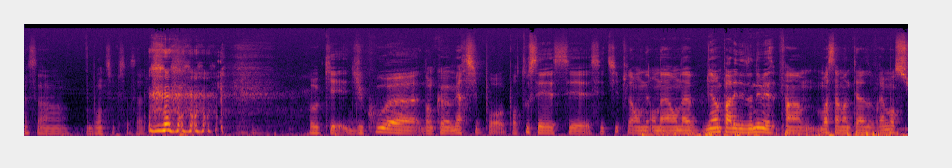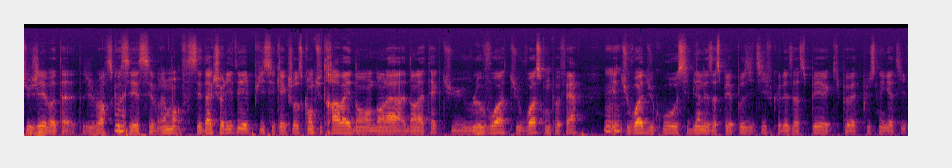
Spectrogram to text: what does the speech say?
Ah, c'est un bon type, ça. ça. ok, du coup, euh, donc euh, merci pour, pour tous ces, ces, ces tips là. On, on, a, on a bien parlé des données, mais enfin, moi ça m'intéresse vraiment ce sujet. Bah, tu as, dû voir parce que c'est vraiment c'est d'actualité et puis c'est quelque chose quand tu travailles dans, dans, la, dans la tech, tu le vois, tu vois ce qu'on peut faire et tu vois du coup aussi bien les aspects positifs que les aspects qui peuvent être plus négatifs.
